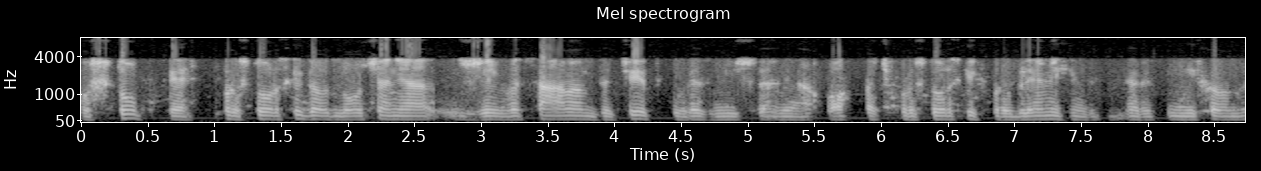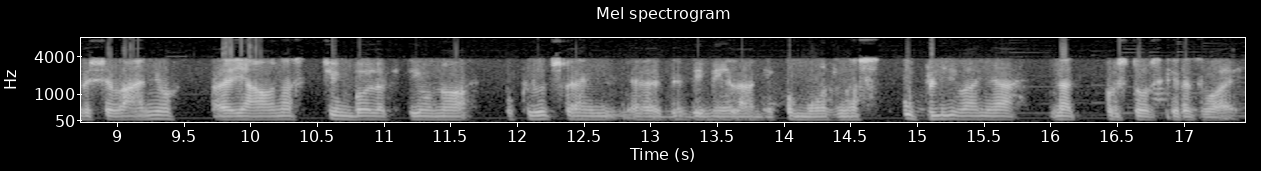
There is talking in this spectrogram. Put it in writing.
postopke prostorskega odločanja že v samem začetku razmišljanja o pač prostorskih problemih in njihovem reševanju javnost čim bolj aktivno vključila in eh, da bi imela neko možnost vplivanja na prostorski razvoj.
